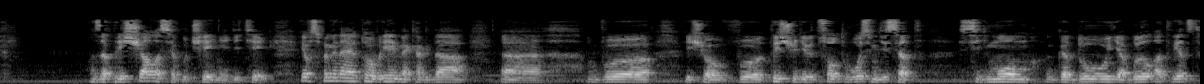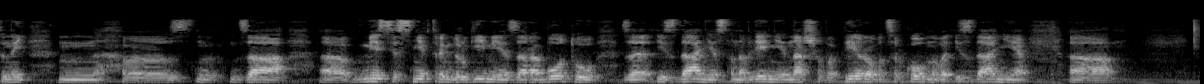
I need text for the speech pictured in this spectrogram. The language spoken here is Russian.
запрещалось обучение детей. Я вспоминаю то время, когда э, в, еще в 1987 году я был ответственный э, за, э, вместе с некоторыми другими за работу, за издание, становление нашего первого церковного издания э,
